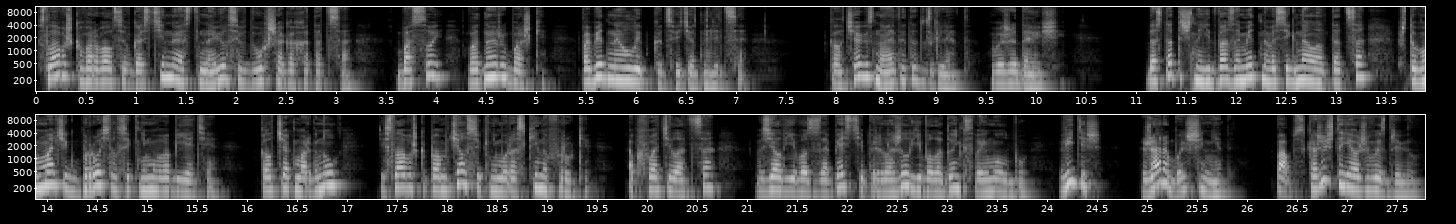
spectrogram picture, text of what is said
Славушка ворвался в гостиную и остановился в двух шагах от отца. Босой, в одной рубашке. Победная улыбка цветет на лице. Колчак знает этот взгляд, выжидающий. Достаточно едва заметного сигнала от отца, чтобы мальчик бросился к нему в объятия. Колчак моргнул, и Славушка помчался к нему, раскинув руки. Обхватил отца, взял его за запястье приложил его ладонь к своему лбу. «Видишь? Жара больше нет. Пап, скажи, что я уже выздоровел».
